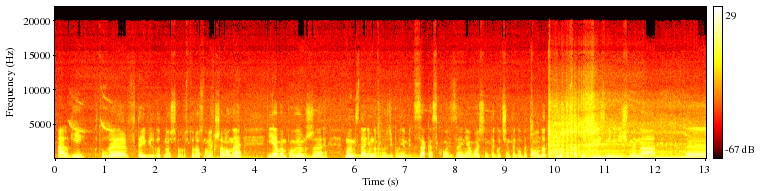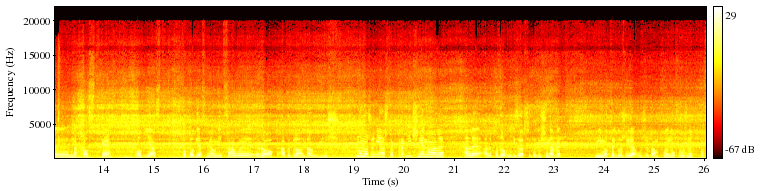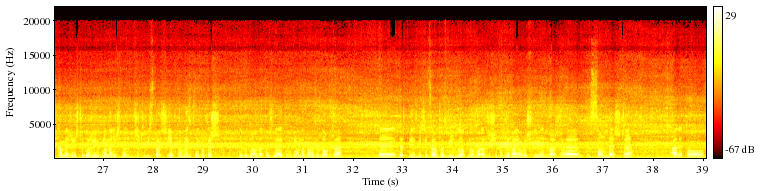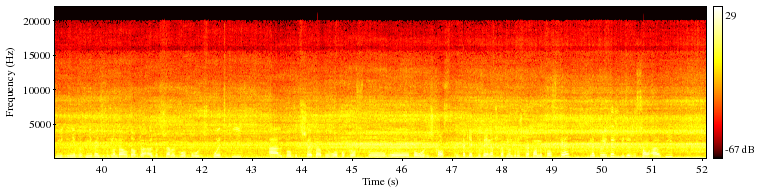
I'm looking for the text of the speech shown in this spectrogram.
algi, które w tej wilgotności po prostu rosną jak szalone. I ja Wam powiem, że moim zdaniem na Florydzie powinien być zakaz kładzenia właśnie tego ciętego betonu, dlatego my w ostatniej chwili zmieniliśmy na, e, na kostkę podjazd, bo podjazd miał niecały rok, a wyglądał już, no może nie aż tak tragicznie, no ale, ale, ale podobnie. I zobaczcie, tego się nawet mimo tego, że ja używam płynów różnych, to w kamerze jeszcze gorzej wygląda niż na w rzeczywistości. Jak to wyschnie, to też nie wygląda to źle, to wygląda bardzo dobrze. E, też tu jest, wiecie, cały czas wilgotno, bo raz, że się podlewają rośliny, dwa, że są deszcze, ale to nigdy nie, nie będzie wyglądało dobrze. Albo trzeba by było położyć płytki, albo by trzeba było po prostu e, położyć kostkę. I tak jak tutaj na przykład na dróżkach mamy kostkę, na której też widzę, że są algi,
